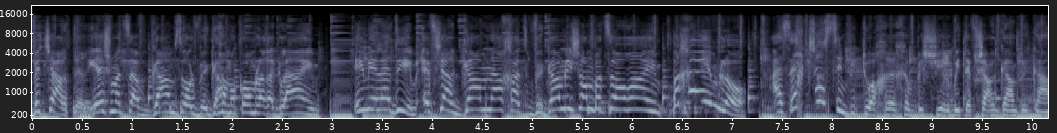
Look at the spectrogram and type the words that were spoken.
בצ'רטר יש מצב גם זול וגם מקום לרגליים. עם ילדים אפשר גם נחת וגם לישון בצהריים. בחיים לא. אז איך כשעושים ביטוח רכב בשירביט אפשר גם וגם?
